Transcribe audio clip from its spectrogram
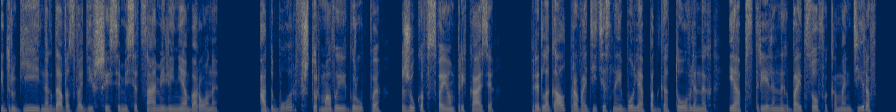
и другие, иногда возводившиеся месяцами линии обороны. Отбор в штурмовые группы Жуков в своем приказе предлагал проводить из наиболее подготовленных и обстрелянных бойцов и командиров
